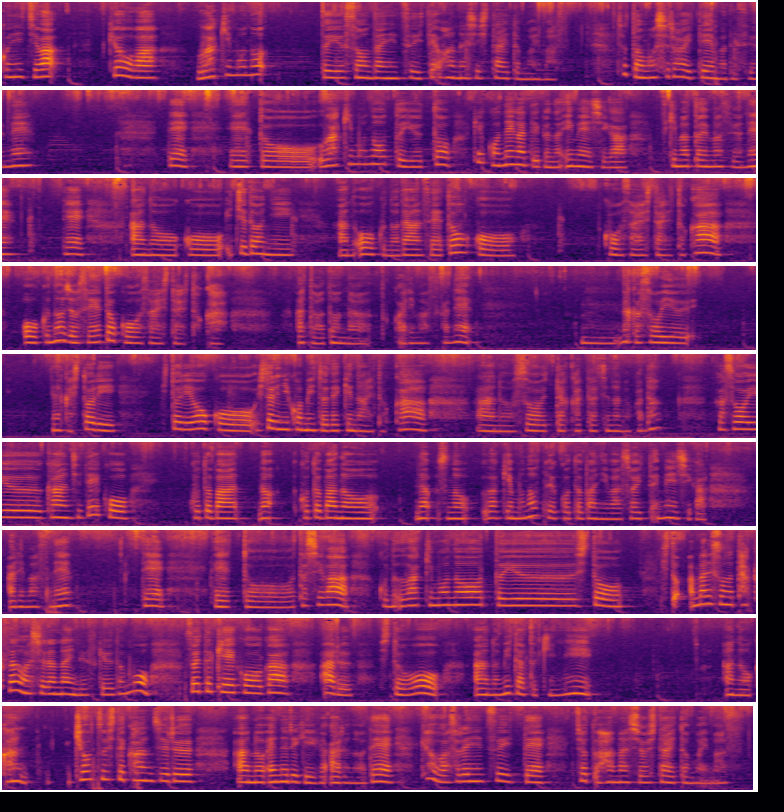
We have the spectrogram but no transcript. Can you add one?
こんにちは。今日は浮気者という存在についてお話ししたいと思います。ちょっと面白いテーマですよね。で、えーと、浮気者というと結構ネガティブなイメージがつきまといますよね。であのこう一度にあの多くの男性とこう交際したりとか多くの女性と交際したりとかあとはどんなありますかね、うん、なんかそういうなんか一人一人をこう一人にコミットできないとかあのそういった形なのかな？かそういう感じでこう言葉の言葉のなその浮気者という言葉にはそういったイメージがありますね。で、えーと、私はこの浮気者という人を人あまりそのたくさんは知らないんですけれどもそういった傾向がある人をあの見た時にあのかん共通して感じるあのエネルギーがあるので今日はそれについてちょっと話をしたいと思います。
